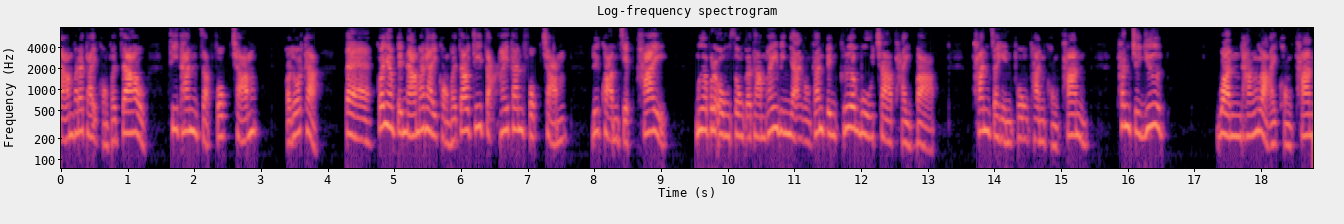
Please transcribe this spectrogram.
น้ำพระทัยของพระเจ้าที่ท่านจะฟกช้ำขอโทษค่ะ แต่ก็ยังเป็นน้ำพระทัยของพระเจ้าที่จะให้ท่านฟกช้ำด้วยความเจ็บไข้ เมื่อพระองค์ทรงกระทำให้วิญญาณของท่านเป็นเครื่องบูชาไถ่บาป ท่านจะเห็นพงพันธ์ของท่าน ท่านจะยืดวันทั้งหลายของท่าน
